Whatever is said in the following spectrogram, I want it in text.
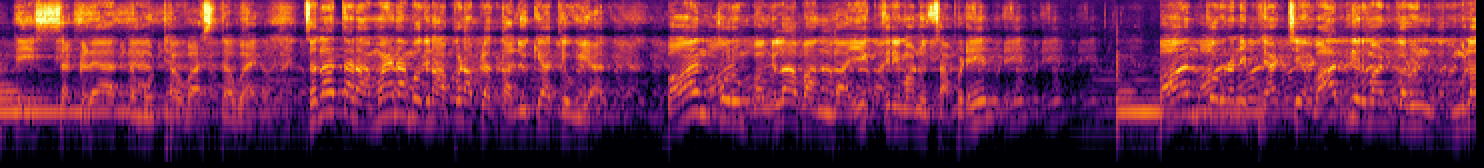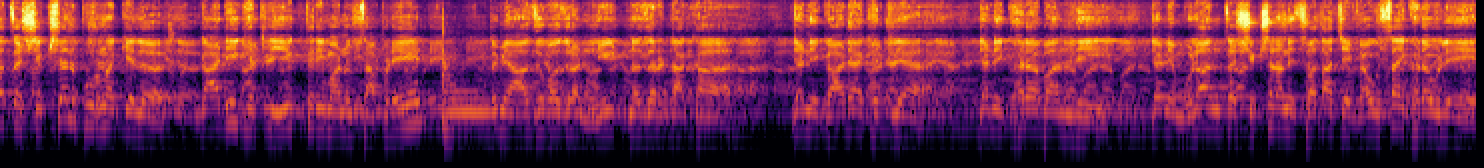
हे सगळ्यात मोठं वास्तव आहे. चला तर रामायणामधून आपण आपल्या तालुक्यात येऊया. घेऊयात बांध करून बंगला बांधला एक तरी माणूस सापडेल. बांध करून आणि फ्लॅटचे वाद निर्माण करून मुलाचं शिक्षण पूर्ण केलं गाडी घेतली एक तरी माणूस सापडेल. तुम्ही आजूबाजूला नीट नजर टाका. ज्यांनी गाड्या घेतल्या ज्यांनी घरं बांधली ज्यांनी मुलांचं शिक्षण आणि स्वतःचे व्यवसाय घडवले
